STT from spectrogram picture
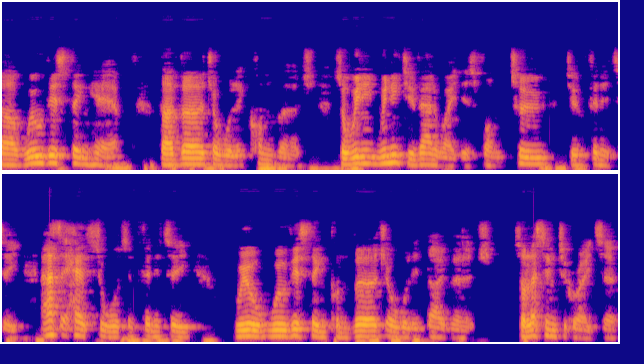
uh, will this thing here diverge or will it converge? So we need, we need to evaluate this from 2 to infinity. As it heads towards infinity, will, will this thing converge or will it diverge? So let's integrate it.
